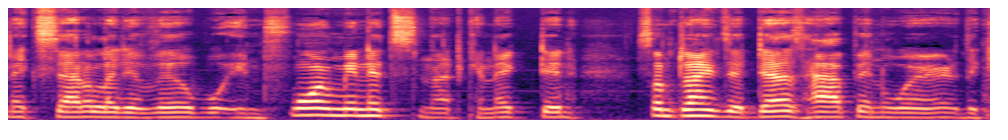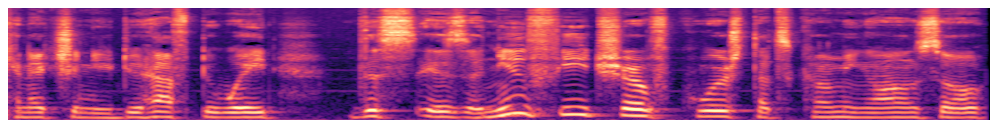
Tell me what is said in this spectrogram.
next satellite available in four minutes, not connected. Sometimes it does happen where the connection you do have to wait. This is a new feature, of course, that's coming on. So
